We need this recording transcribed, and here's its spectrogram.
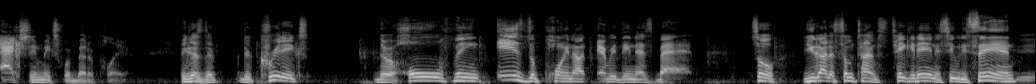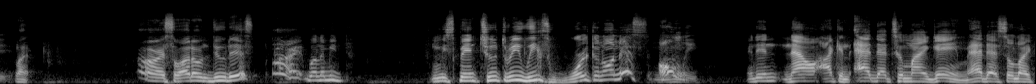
actually makes for a better player. Because the, the critics, their whole thing is to point out everything that's bad. So you gotta sometimes take it in and see what he's saying. Yeah. Like, all right, so I don't do this. All right, well, let me let me spend two, three weeks working on this mm-hmm. only. And then now I can add that to my game. Add that. So like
